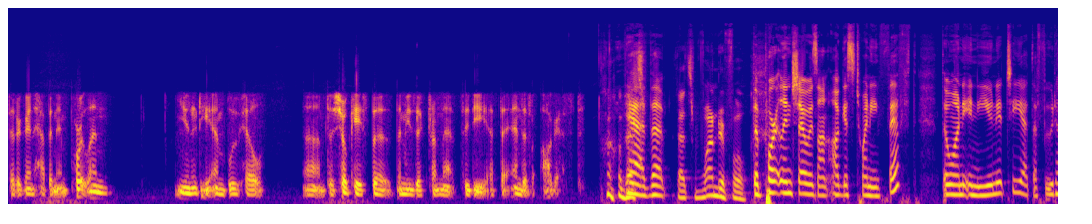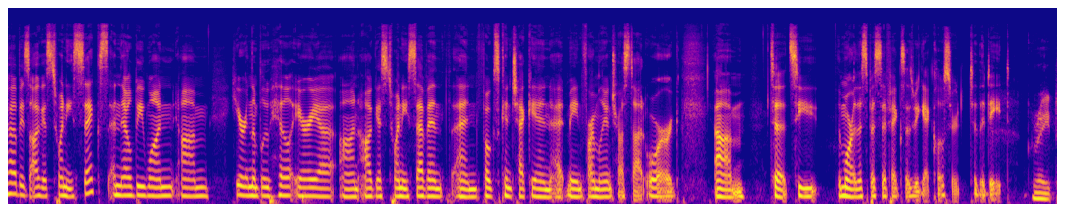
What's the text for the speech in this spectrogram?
that are going to happen in Portland, Unity, and Blue Hill um, to showcase the, the music from that CD at the end of August. Oh, that's, yeah, the, that's wonderful. The Portland show is on August 25th. The one in Unity at the Food Hub is August 26th. And there'll be one um, here in the Blue Hill area on August 27th. And folks can check in at mainfarmlandtrust.org um, to see the more of the specifics as we get closer to the date. Great.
